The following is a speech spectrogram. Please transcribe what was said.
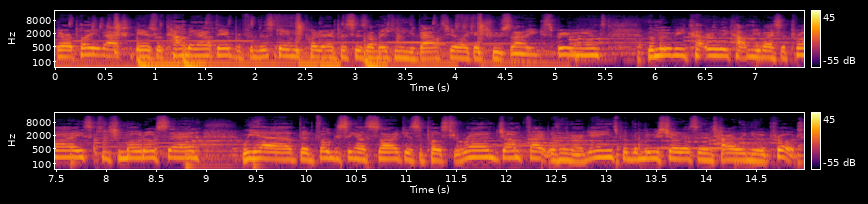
There are plenty of action games with combat out there, but for this game we put an emphasis on making these battles feel like a true Sonic experience. The movie cut, really caught me by surprise, Kishimoto said. We have been focusing on Sonic is supposed to run, jump, fight within our games, but the movie showed us an entirely new approach.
